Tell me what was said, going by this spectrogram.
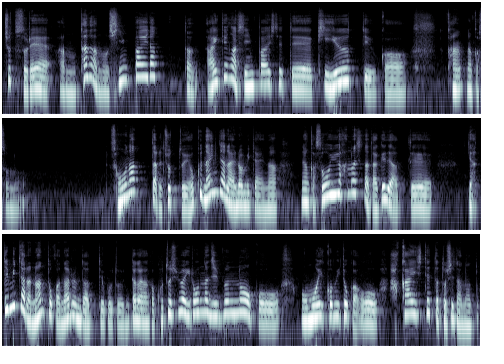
ちょっとそれあのただの心配だった相手が心配してて気憂っていうかかなんかそのそうなったらちょっと良くないんじゃないのみたいななんかそういう話なだけであってやってみたらなんとかなるんだっていうことにだからなんか今年はいろんな自分のこう思い込みとかを破壊してった年だなと。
